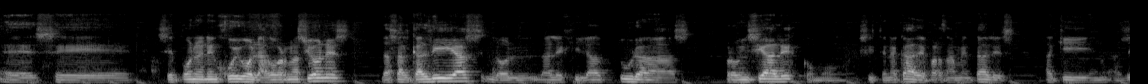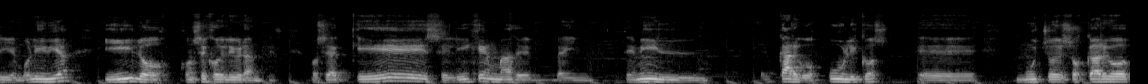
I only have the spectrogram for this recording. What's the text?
eh, se, se, ponen en juego las gobernaciones, las alcaldías, las legislaturas provinciales, como existen acá, departamentales aquí, allí en Bolivia, y los consejos deliberantes. O sea que se eligen más de 20.000 cargos públicos. Eh, muchos de esos cargos,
